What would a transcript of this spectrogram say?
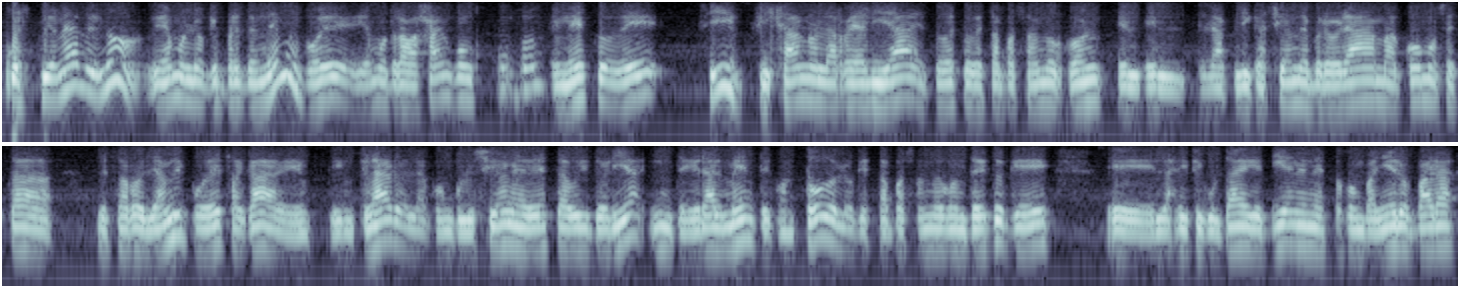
Cuestionarle no, digamos, lo que pretendemos es, digamos, trabajar en conjunto en esto de, sí, fijarnos la realidad de todo esto que está pasando con el, la aplicación de programa, cómo se está desarrollando y poder sacar en, claro las conclusiones de esta auditoría integralmente con todo lo que está pasando en el contexto que eh, las dificultades que tienen estos compañeros para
